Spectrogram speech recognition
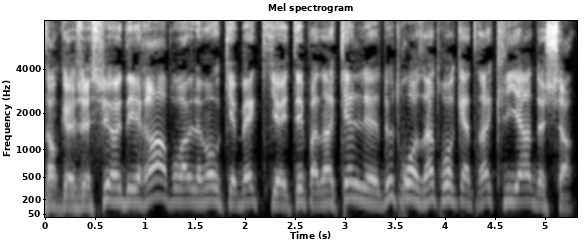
donc je suis un des rares probablement au Québec qui a été pendant quel deux trois ans, trois quatre ans client de chat.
